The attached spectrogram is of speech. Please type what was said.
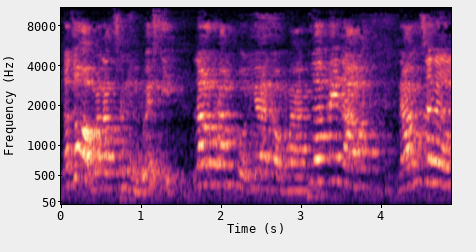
เราต้องออกมานำเสนอด้วยสิ เราทำผลงานออกมาเพื่อให้เรานำเสนอ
